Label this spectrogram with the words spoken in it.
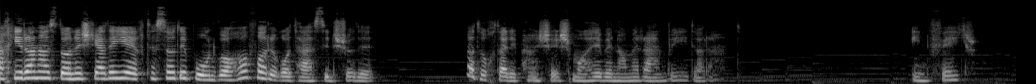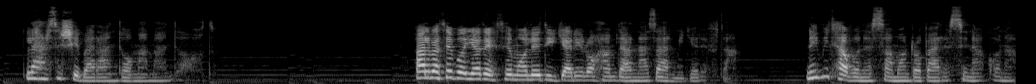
اخیرا از دانشکده اقتصاد بونگاه ها فارغ و تحصیل شده و دختری پنج شش ماهه به نام رنوی دارند این فکر لرزشی بر اندامم انداخت البته باید احتمال دیگری را هم در نظر می گرفتم. نمی توانستم آن را بررسی نکنم.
